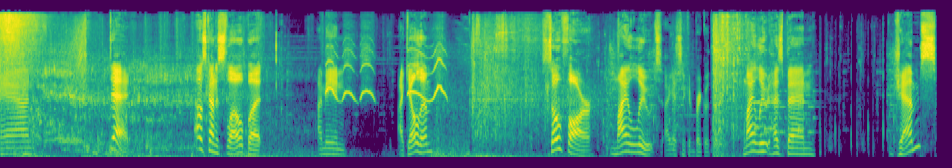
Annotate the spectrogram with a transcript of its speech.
And... Dead. That was kind of slow, but... I mean... I killed him. So far, my loot... I guess I can break with this. My loot has been... Gems?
